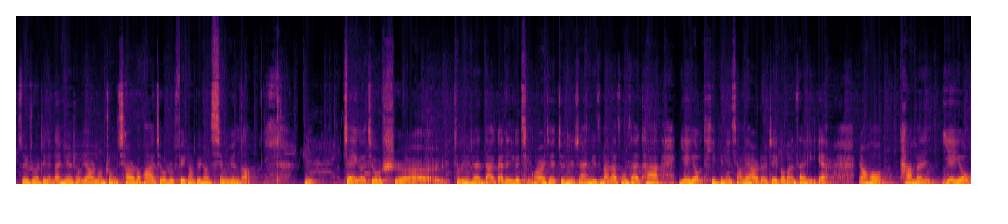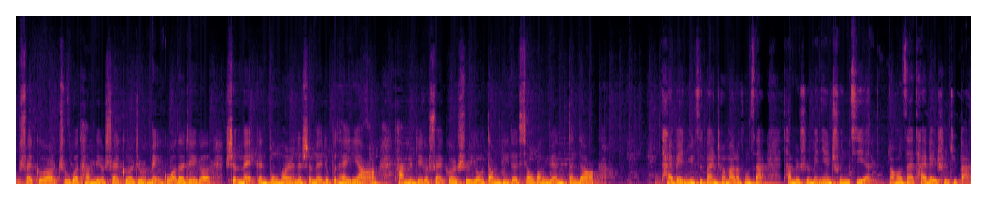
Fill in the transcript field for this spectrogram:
所以说这个男选手要是能中签的话，就是非常非常幸运的，嗯。这个就是旧金山大概的一个情况，而且旧金山女子马拉松赛它也有 Tiffany 项链的这个完赛礼，然后他们也有帅哥，只不过他们这个帅哥就是美国的这个审美跟东方人的审美就不太一样啊，他们这个帅哥是由当地的消防员担当。台北女子半程马拉松赛，他们是每年春季，然后在台北市举办，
